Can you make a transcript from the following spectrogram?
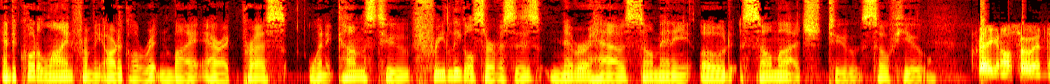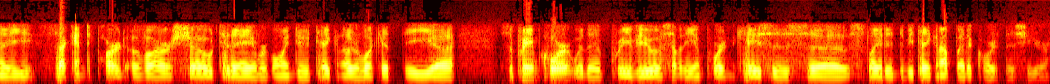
And to quote a line from the article written by Aric Press, when it comes to free legal services, never have so many owed so much to so few. Craig, and also in the second part of our show today, we're going to take another look at the uh, Supreme Court with a preview of some of the important cases uh, slated to be taken up by the court this year.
